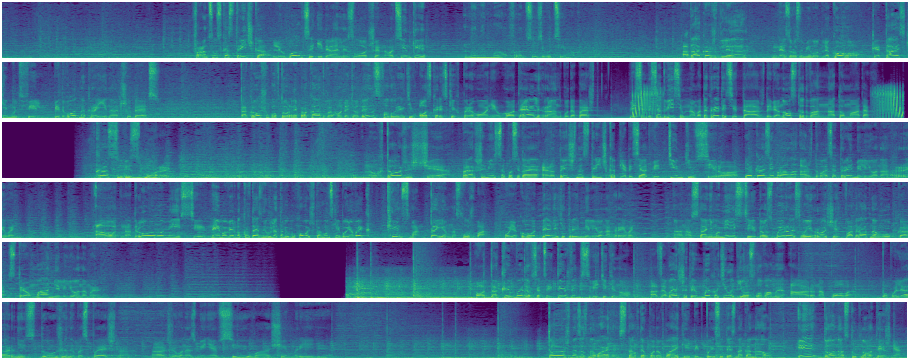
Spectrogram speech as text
Французька стрічка Любов це ідеальний злочин. Оцінки. Ну нема у французів оцінок. А також для незрозуміло для кого китайський мультфільм Підводна країна чудес. Також у повторний прокат виходить один з фаворитів оскарівських перегонів Готель Гранд Будапешт. 88 на метакритиці та аж 92 на томатах. Касові збори. Ну хто ж ще? Перше місце посідає еротична стрічка 50 відтінків сірого, яка зібрала аж 23 мільйона гривень. А от на другому місці неймовірно крутезний ульотно-вибуховий шпигунський бойовик Кінсман Таємна служба, у якого 9,3 мільйона гривень. А на останньому місці дозбирує свої гроші квадратна губка з трьома мільйонами. От таким видався цей тиждень в світі кіно. А завершити ми хотіли б його словами Аарона Пола. Популярність дуже небезпечна, адже вона змінює всі ваші мрії. Тож не зазнавайтесь, ставте вподобайки, підписуйтесь на канал і до наступного тижня.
